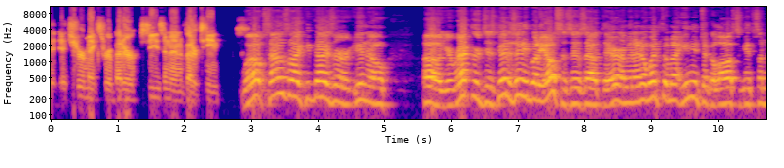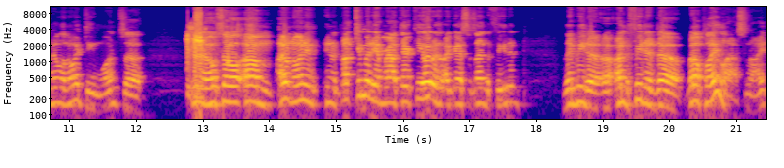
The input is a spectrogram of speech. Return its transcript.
it, it sure makes for a better season and a better team. Well, it sounds like you guys are, you know, uh, your record's as good as anybody else's is out there. I mean, I know Winfield Mount Union took a loss against some Illinois team once. Uh, you know, so um, I don't know any, you know, not too many of them are out there. Keota, I guess, is undefeated. They beat a, a undefeated uh, Belle Plaine last night,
